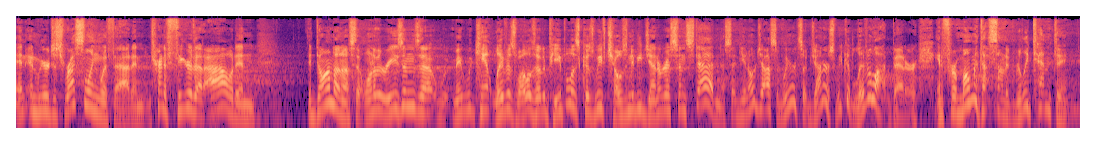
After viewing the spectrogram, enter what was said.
And, and we were just wrestling with that and trying to figure that out. And it dawned on us that one of the reasons that maybe we can't live as well as other people is because we've chosen to be generous instead. And I said, you know, Josh, if we weren't so generous, we could live a lot better. And for a moment, that sounded really tempting.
